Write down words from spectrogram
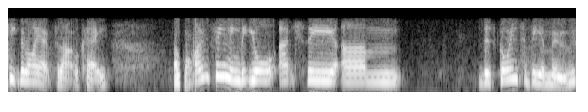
keep your eye out for that, okay? Okay. I'm feeling that you're actually um, there's going to be a move,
